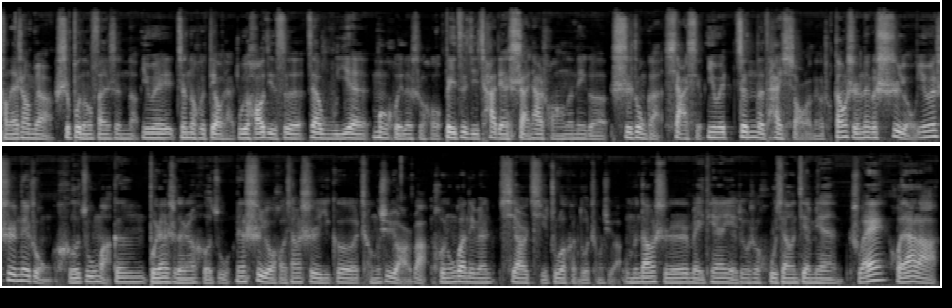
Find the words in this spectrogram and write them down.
躺在上面是不能翻身的，因为真的会掉下去。我有好几次在午夜梦回的时候，被自己差点闪下床的那个失重感吓醒，因为真的太小了那个床。当时那个室友，因为是那种合租嘛，跟不认识的人合租，那个室友好像是一个程序员吧。回龙观那边西二旗住了很多程序员，我们当时每天也就是互相见面，说哎回来了，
